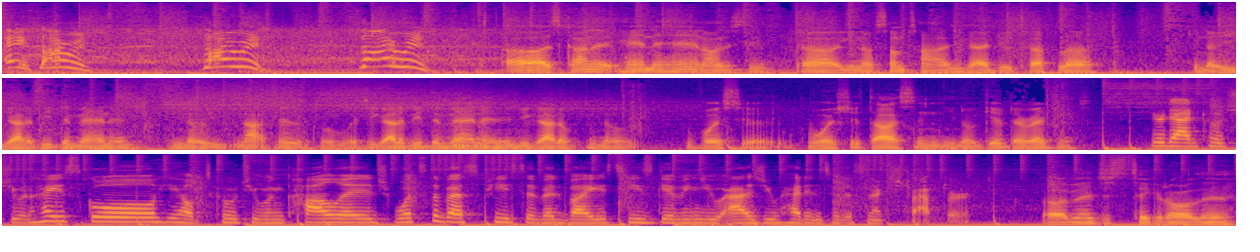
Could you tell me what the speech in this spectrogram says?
Hey, Siren! Siren! Siren! Uh, it's kind of hand in hand, honestly. Uh, you know, sometimes you gotta do tough love. You know, you gotta be demanding. You know, not physical, but you gotta be demanding, and you gotta, you know, voice your voice your thoughts and you know give directions. Your dad coached you in high school, he helped coach you in college. What's the best piece of advice he's giving you as you head into this next chapter? Uh, man, just take it all in.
